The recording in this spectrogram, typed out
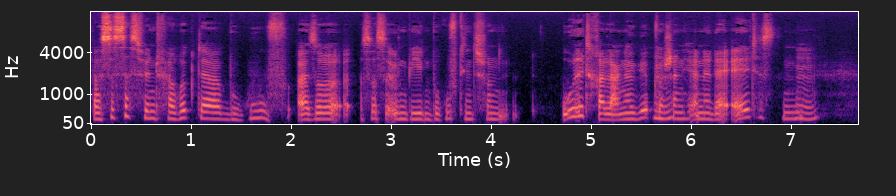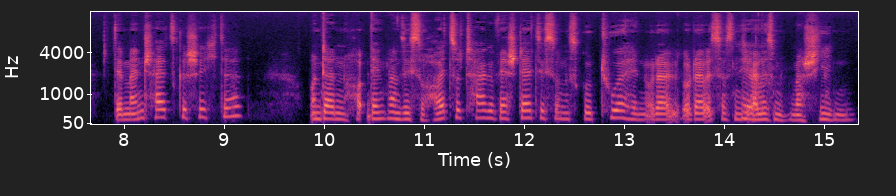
Was ist das für ein verrückter Beruf? Also es ist irgendwie ein Beruf, den es schon ultra lange gibt, mhm. wahrscheinlich einer der ältesten mhm. der Menschheitsgeschichte. Und dann denkt man sich so heutzutage, wer stellt sich so eine Skulptur hin? Oder, oder ist das nicht ja. alles mit Maschinen?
